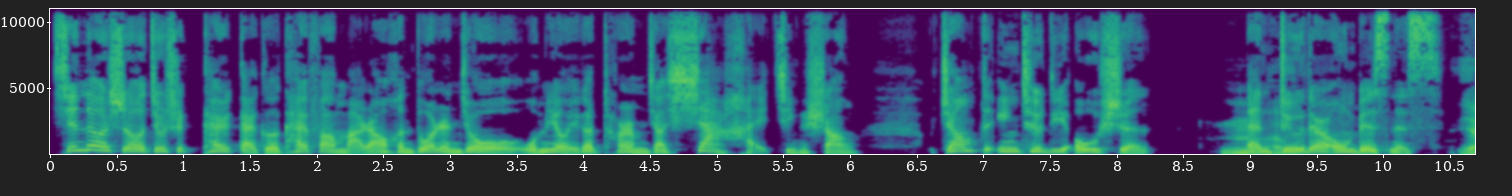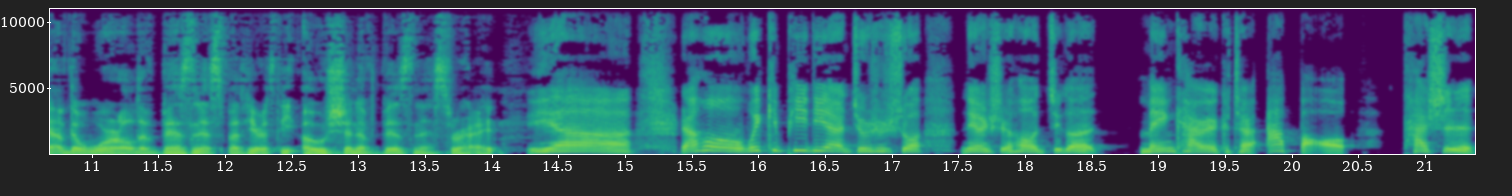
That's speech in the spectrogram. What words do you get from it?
其实那个时候就是开始改革开放嘛，然后很多人就我们有一个 term 叫下海经商，jumped into the ocean Mm, and of- do their own business。 yeah, of the world of business, but here it's the ocean of business, right? Yeah，然后 Wikipedia 就是说那个时候这个 main character 阿宝他是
